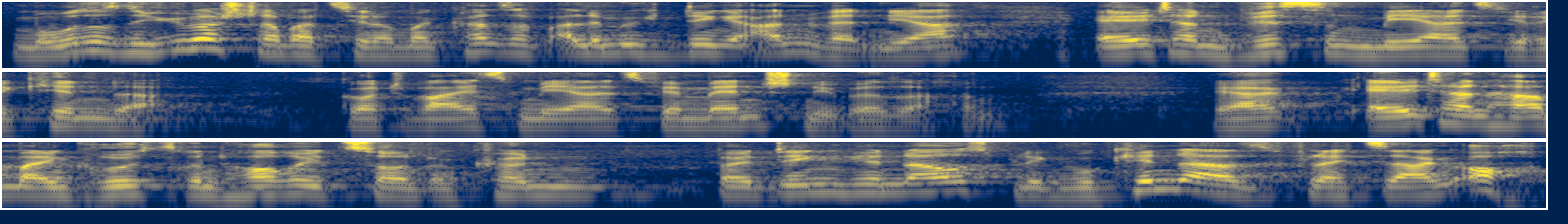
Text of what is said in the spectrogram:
man muss das nicht überstrapazieren, aber man kann es auf alle möglichen Dinge anwenden. Ja? Eltern wissen mehr als ihre Kinder. Gott weiß mehr als wir Menschen über Sachen. Ja? Eltern haben einen größeren Horizont und können bei Dingen hinausblicken, wo Kinder vielleicht sagen, ach,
